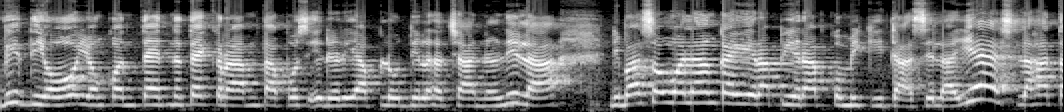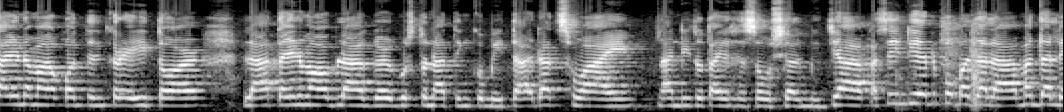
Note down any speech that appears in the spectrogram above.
video, yung content na Techram, tapos i-re-upload nila sa channel nila. 'di ba So, walang kahirap-hirap kumikita sila. Yes, lahat tayo ng mga content creator, lahat tayo ng mga vlogger, gusto nating kumita. That's why, nandito tayo sa social media. Kasi hindi rin po madala, madali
